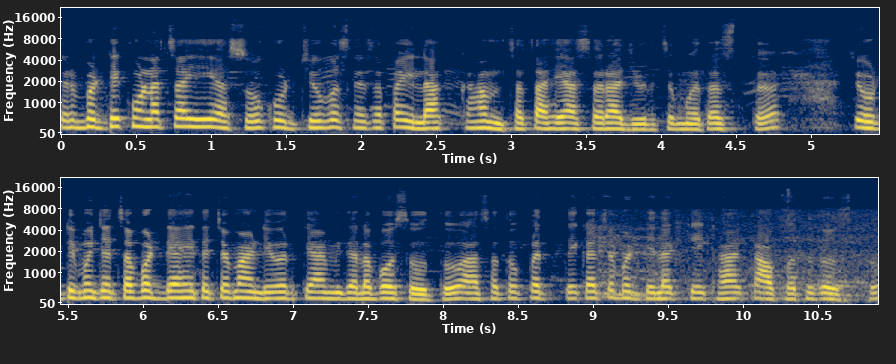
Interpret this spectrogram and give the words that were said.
तर बड्डे कोणाचाही असो खुर्चीवर बसण्याचा पहिला हक्क आमचाच आहे असं राजवीरचं मत असतं. शेवटी मग ज्याचा बड्डे आहे त्याच्या मांडीवरती आम्ही त्याला बसवतो. असा तो प्रत्येकाच्या बड्डेला केक हा कापतच असतो.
